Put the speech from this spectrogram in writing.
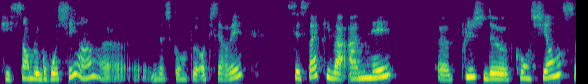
qui semble grossir hein, euh, de ce qu'on peut observer, c'est ça qui va amener euh, plus de conscience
